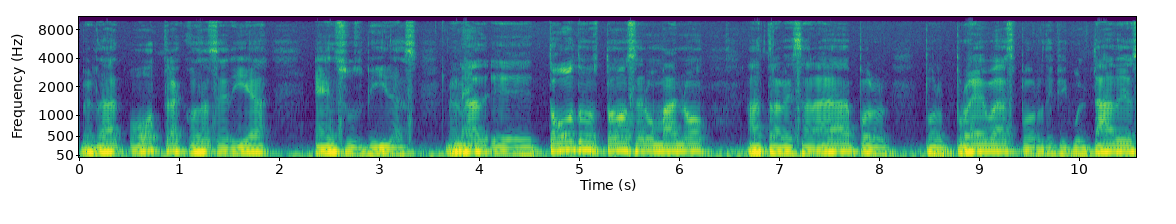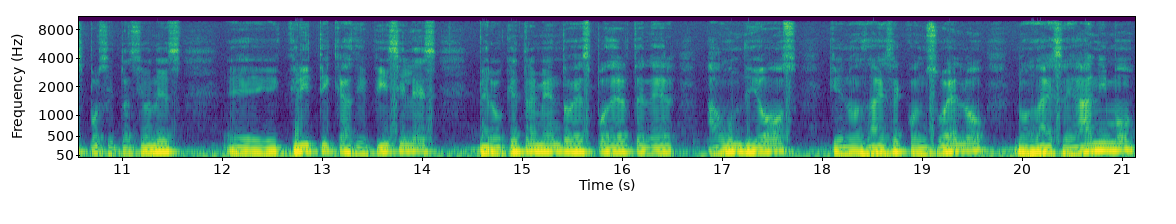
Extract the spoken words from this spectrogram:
¿verdad? Otra cosa sería en sus vidas, ¿verdad? Eh, todo, todo ser humano atravesará por, por pruebas, por dificultades, por situaciones eh, críticas, difíciles, pero qué tremendo es poder tener a un Dios que nos da ese consuelo, nos da ese ánimo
